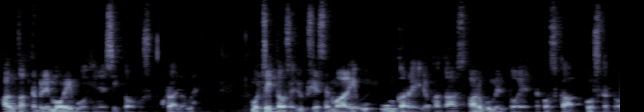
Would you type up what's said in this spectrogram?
antaa tämmöinen monivuotinen sitoumus Ukrainalle. Mutta sitten on se yksi jäsenmaa, eli Unkari, joka taas argumentoi, että koska, koska tuota,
